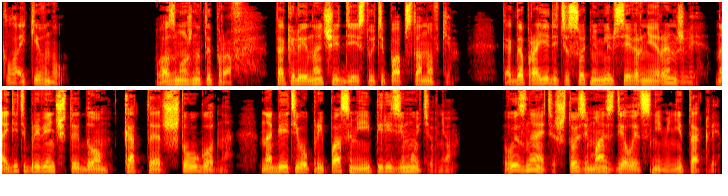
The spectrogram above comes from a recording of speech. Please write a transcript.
Клай кивнул. «Возможно, ты прав. Так или иначе, действуйте по обстановке. Когда проедете сотню миль севернее Ренджли, найдите бревенчатый дом, коттедж, что угодно. Набейте его припасами и перезимуйте в нем. Вы знаете, что зима сделает с ними, не так ли?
